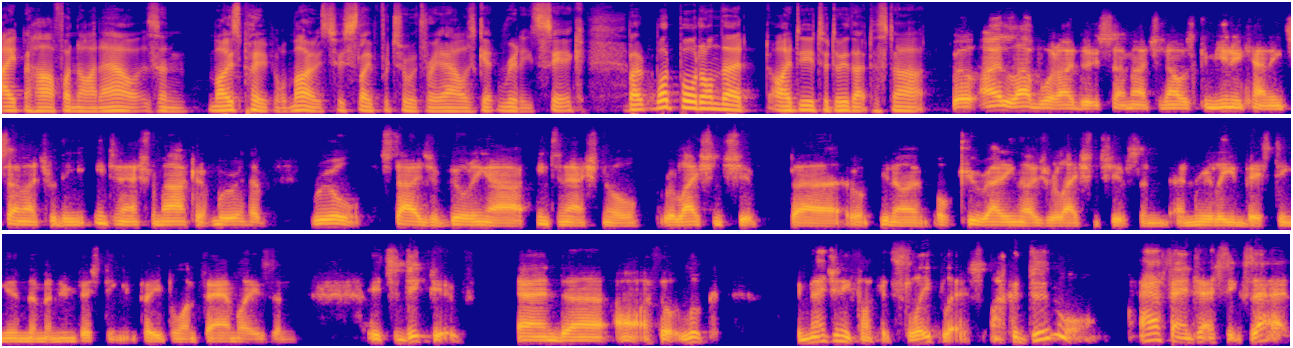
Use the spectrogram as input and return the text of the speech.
eight and a half or nine hours. And most people, most who sleep for two or three hours, get really sick. But what brought on that idea to do that to start? Well, I love what I do so much, and I was communicating so much with the international market. We were in the real stage of building our international relationship, uh, you know, or curating those relationships and, and really investing in them and investing in people and families. And it's addictive. And uh, I thought, look, imagine if I could sleep less, I could do more. How fantastic is that?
